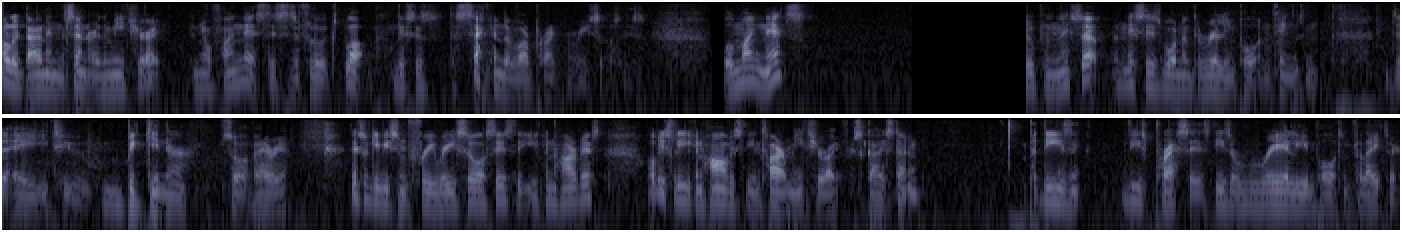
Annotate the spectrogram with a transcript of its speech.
hollow down in the center of the meteorite and you'll find this. This is a Fluix block. This is the second of our primary resources. We'll mine this. Open this up, and this is one of the really important things in the AE2 beginner sort of area. This will give you some free resources that you can harvest. Obviously you can harvest the entire meteorite for Skystone, but these these presses, these are really important for later.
